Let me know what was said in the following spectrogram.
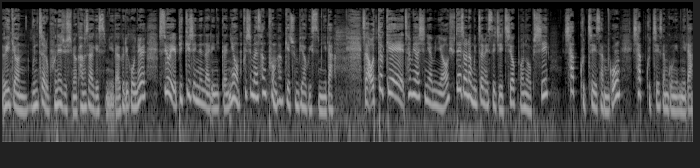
의견 문자로 보내주시면 감사하겠습니다. 그리고 오늘 수요일 비키즈 있는 날이니까요. 푸짐한 상품 함께 준비하고 있습니다. 자 어떻게 참여하시냐면요. 휴대전화 문자 메시지 지역번호 없이 샵 9730, 샵 9730입니다.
